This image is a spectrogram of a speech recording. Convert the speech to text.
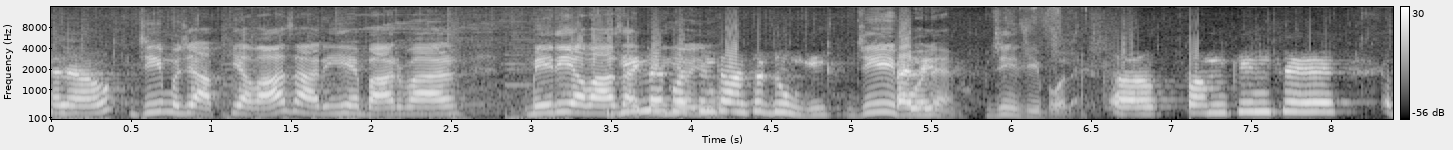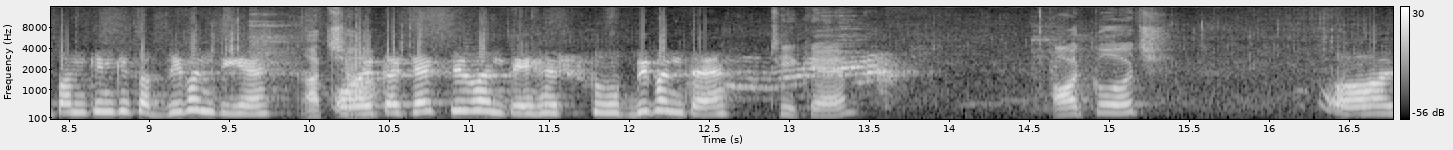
हेलो जी मुझे आपकी आवाज़ आ रही है बार बार। मेरी आवाज़ जी मैं क्वेश्चन का आंसर दूँगी जी बोले। जी जी बोले। पम्पकिन से पम्पकिन की सब्ज़ी बनती है अच्छा। और कटलेट्स भी बनते हैं सूप भी बनता है। ठीक है। और कुछ? और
